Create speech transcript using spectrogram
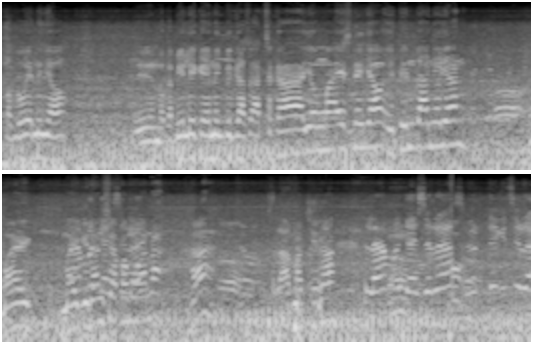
pag-uwi ninyo eh, makabili kayo ng bigas at saka yung mais ninyo itinda nyo yan Oo. may may ginansya kay pa mo sila. ana ha Oo. Salamat sir ha. Salamat kay sila. Swerte gid sila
